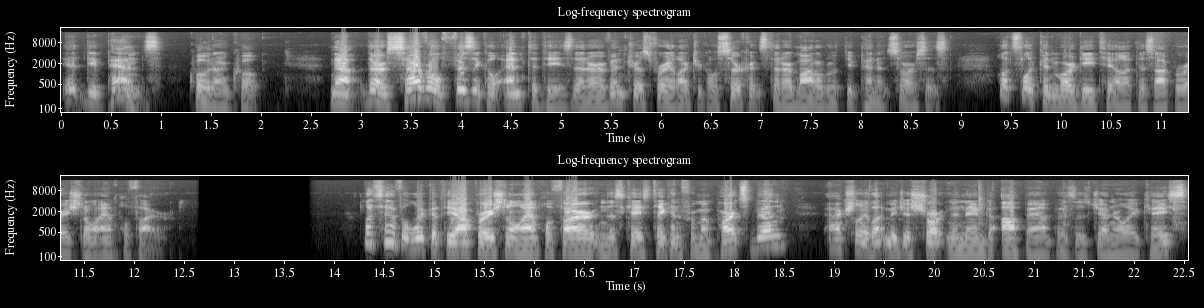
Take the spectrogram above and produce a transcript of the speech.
It depends, quote unquote. Now, there are several physical entities that are of interest for electrical circuits that are modeled with dependent sources. Let's look in more detail at this operational amplifier. Let's have a look at the operational amplifier, in this case taken from a parts bin. Actually, let me just shorten the name to op-amp, as is generally the case.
